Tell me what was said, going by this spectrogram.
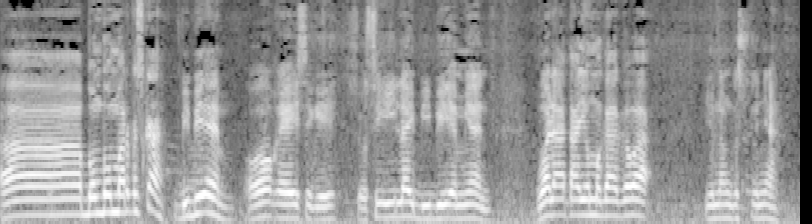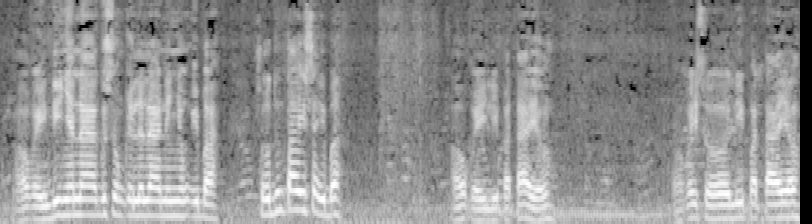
Ah, Bongbong Marcos ka, BBM. Okay, sige. So, si Eli, BBM yan. Wala tayong magagawa. Yun ang gusto niya. Okay, hindi niya na gustong kilalanin yung iba. So, dun tayo sa iba. Okay, lipat tayo. Okay, so lipat tayo.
